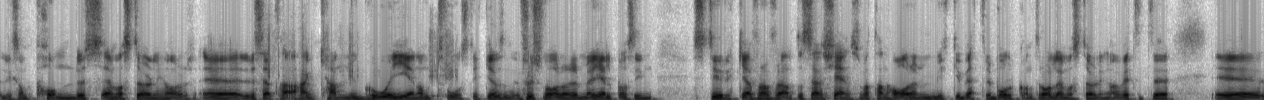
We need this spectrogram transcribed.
liksom, pondus än vad Sterling har. Eh, det vill säga att han- han kan ju gå igenom två stycken försvarare med hjälp av sin styrka framför allt. Och sen känns det som att han har en mycket bättre bollkontroll än vad Sterling har. Jag vet inte. Eh,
